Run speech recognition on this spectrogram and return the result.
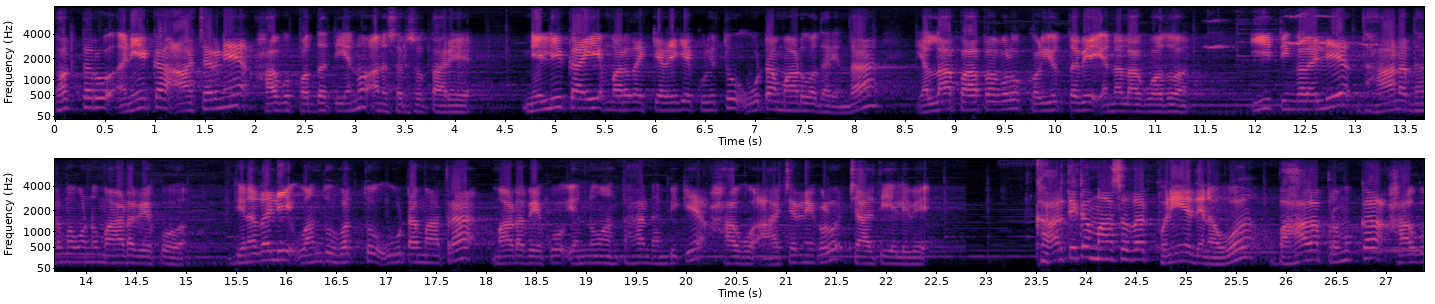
ಭಕ್ತರು ಅನೇಕ ಆಚರಣೆ ಹಾಗೂ ಪದ್ಧತಿಯನ್ನು ಅನುಸರಿಸುತ್ತಾರೆ. ನೆಲ್ಲಿಕಾಯಿ ಮರದ ಕೆಳಗೆ ಕುಳಿತು ಊಟ ಮಾಡುವುದರಿಂದ ಎಲ್ಲ ಪಾಪಗಳು ಕಳೆಯುತ್ತವೆ ಎನ್ನಲಾಗುವುದು. ಈ ತಿಂಗಳಲ್ಲಿ ದಾನ ಧರ್ಮವನ್ನು ಮಾಡಬೇಕು. ದಿನದಲ್ಲಿ ಒಂದು ಹೊತ್ತು ಊಟ ಮಾತ್ರ ಮಾಡಬೇಕು ಎನ್ನುವಂತಹ ನಂಬಿಕೆ ಹಾಗೂ ಆಚರಣೆಗಳು ಚಾಲ್ತಿಯಲ್ಲಿವೆ. ಕಾರ್ತಿಕ ಮಾಸದ ಕೊನೆಯ ದಿನವು ಬಹಳ ಪ್ರಮುಖ ಹಾಗೂ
